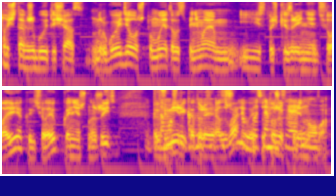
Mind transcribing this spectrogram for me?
Точно так же будет и сейчас. Другое дело, что мы это воспринимаем и с точки зрения человека, и человеку, конечно, жить в потому мире, что который разваливается, тоже метеорит, хреново.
